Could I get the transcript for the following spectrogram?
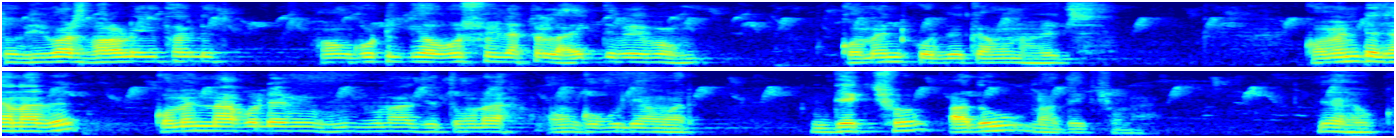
তো ভিউয়ার্স ভালো লেগে থাকলে অঙ্কটিকে অবশ্যই একটা লাইক দেবে এবং কমেন্ট করবে কেমন হয়েছে। কমেন্টে জানাবে। কমেন্ট না করলে আমি বুঝব না যে তোমরা অঙ্কগুলি আমার দেখছ, আদৌ না দেখছ না। যাই হোক।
